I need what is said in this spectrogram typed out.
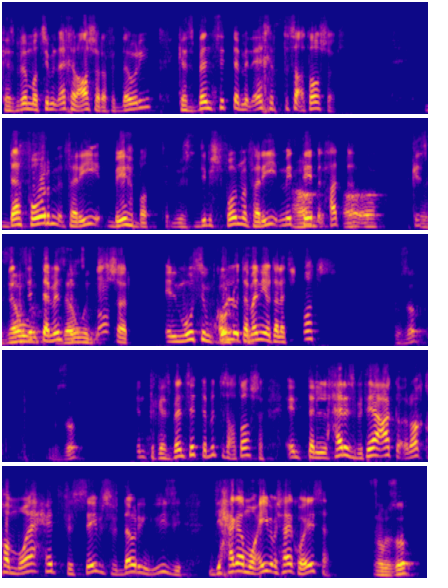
كسبان ماتشين من آخر 10 في الدوري. كسبان ستة من آخر 19 ده form فريق بيهبط. مش دي مش form فريق mid table حتى. آه آه. كسبان ستة من زود. 19 الموسم كله آه. 38 ماتش. بالظبط بالظبط. انت كسبان 6 من 19 انت الحارس بتاعك رقم واحد في ال saves في الدوري الإنجليزي. دي حاجة معيبة مش حاجة كويسة. بالظبط.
